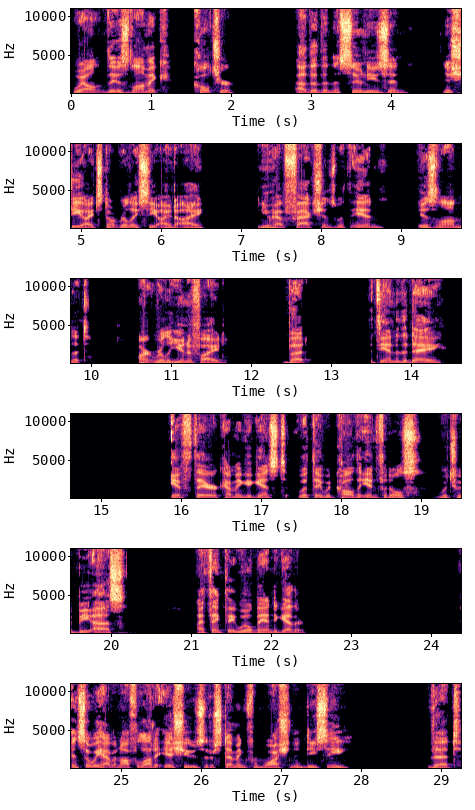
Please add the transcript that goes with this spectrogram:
Well, the Islamic culture, other than the Sunnis and the Shiites, don't really see eye to eye. And you have factions within Islam that aren't really unified. But at the end of the day, if they're coming against what they would call the infidels, which would be us, I think they will band together. And so we have an awful lot of issues that are stemming from Washington, D.C. that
